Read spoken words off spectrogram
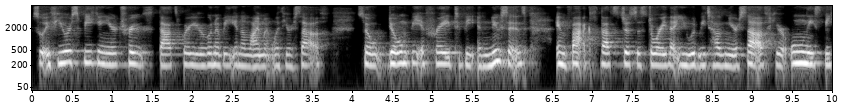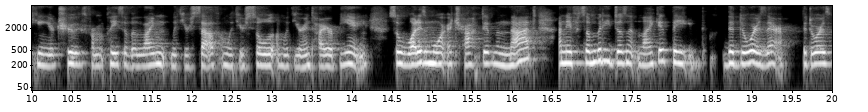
So if you're speaking your truth, that's where you're going to be in alignment with yourself. So don't be afraid to be a nuisance. In fact, that's just a story that you would be telling yourself. You're only speaking your truth from a place of alignment with yourself and with your soul and with your entire being. So what is more attractive than that? And if somebody doesn't like it, they the door is there. The door is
